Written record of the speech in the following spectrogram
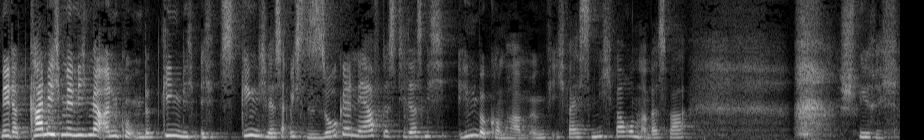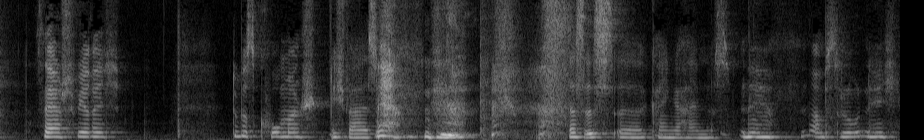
nee, das kann ich mir nicht mehr angucken. Das ging nicht, ich, das ging nicht mehr. Es hat mich so genervt, dass die das nicht hinbekommen haben irgendwie. Ich weiß nicht warum, aber es war schwierig. Sehr schwierig. Du bist komisch. Ich weiß. das ist äh, kein Geheimnis. Nee, absolut nicht.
